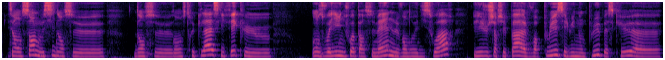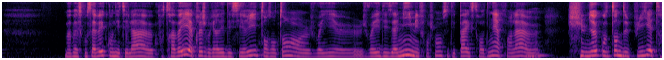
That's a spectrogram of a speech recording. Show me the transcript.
On était ensemble aussi dans ce, dans ce, dans ce truc-là, ce qui fait que on se voyait une fois par semaine, le vendredi soir. Et je cherchais pas à le voir plus et lui non plus parce que euh, bah parce qu'on savait qu'on était là euh, pour travailler. Après, je regardais des séries de temps en temps, euh, je voyais, euh, je voyais des amis, mais franchement, c'était pas extraordinaire. Enfin là, euh, Mhm. je suis bien contente de plus y être.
